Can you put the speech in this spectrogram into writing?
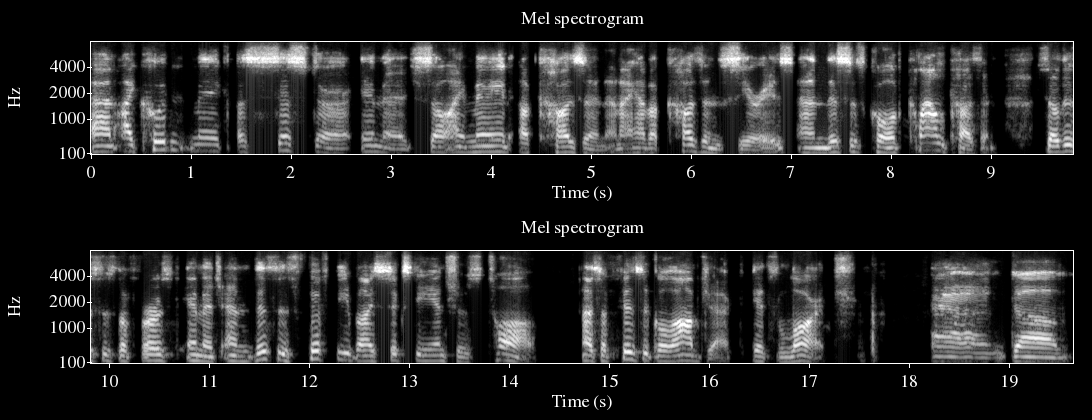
and I couldn't make a sister image, so I made a cousin, and I have a cousin series, and this is called Clown Cousin. So this is the first image, and this is 50 by 60 inches tall. As a physical object, it's large, and um,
